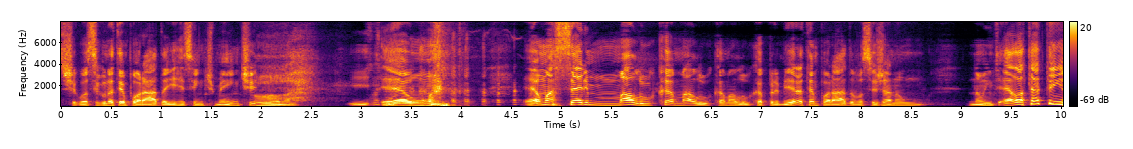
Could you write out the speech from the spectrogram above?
Chegou a segunda temporada aí recentemente. E é uma, é uma série maluca, maluca, maluca. A primeira temporada você já não. não ent- Ela até tem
